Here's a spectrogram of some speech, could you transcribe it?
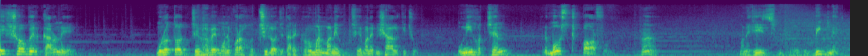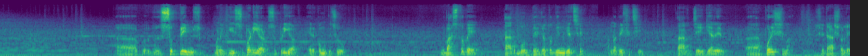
এই সবের কারণে মূলত যেভাবে মনে করা হচ্ছিল যে তারেক রহমান মানে হচ্ছে মানে বিশাল কিছু, উনি হচ্ছেন মানে মোস্ট পাওয়ারফুল হ্যাঁ? মানে হিজ বিগ ম্যান সুপ্রিম মানে কি সুপারিয়র সুপ্রিয়র এরকম কিছু। বাস্তবে তার মধ্যে যত দিন গেছে আমরা দেখেছি তার যে জ্ঞানের পরিসীমা, সেটা আসলে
